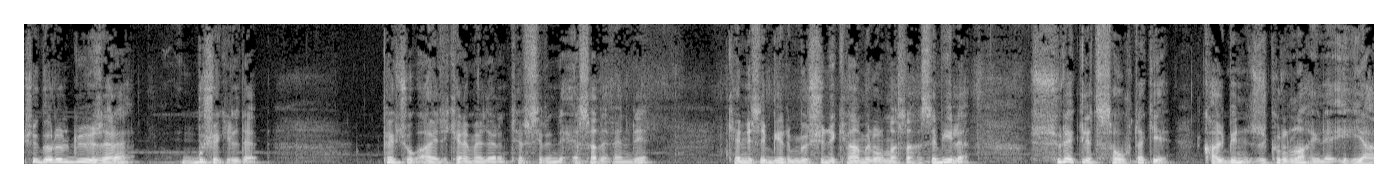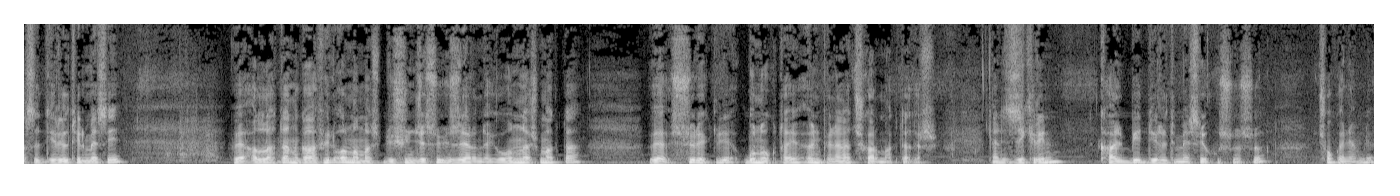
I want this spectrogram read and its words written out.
İşte görüldüğü üzere bu şekilde pek çok ayet-i kerimelerin tefsirinde Esad Efendi kendisi bir mürşidi kamil olması hasebiyle sürekli tasavvuftaki kalbin zikrullah ile ihyası diriltilmesi ve Allah'tan gafil olmaması düşüncesi üzerinde yoğunlaşmakta ve sürekli bu noktayı ön plana çıkarmaktadır. Yani zikrin kalbi diriltmesi hususu çok önemli.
